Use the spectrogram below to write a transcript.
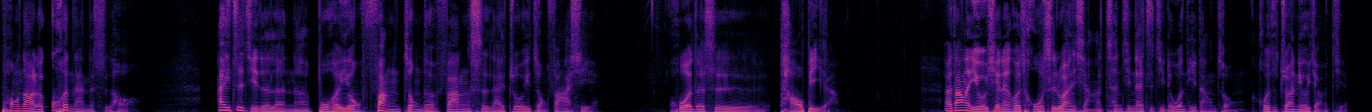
碰到了困难的时候，爱自己的人呢，不会用放纵的方式来做一种发泄，或者是逃避啊。啊，当然有一些人会胡思乱想啊，沉浸在自己的问题当中，或是钻牛角尖。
